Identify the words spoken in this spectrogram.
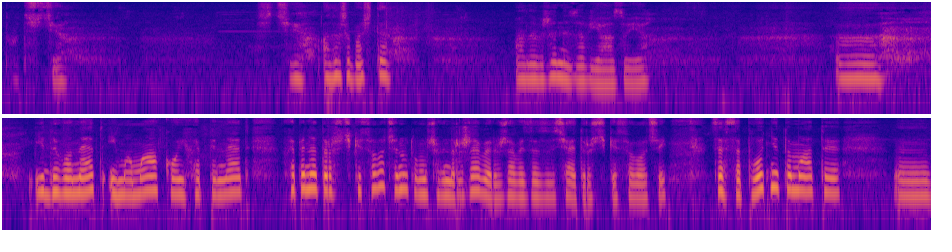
Тут ще. Ще. Але вже бачите, але вже не зав'язує. Е, і девонет, і мамако, і хепінет. Хепінет трошечки солодший, ну тому що він рожевий, рожевий зазвичай трошечки солодший. Це все плотні томати. Е,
